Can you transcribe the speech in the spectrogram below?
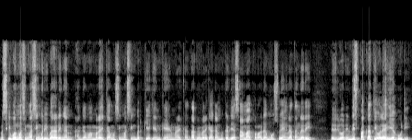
meskipun masing-masing beribadah dengan agama mereka, masing-masing berkeyakinan keyakinan mereka, tapi mereka akan bekerja sama kalau ada musuh yang datang dari dari luar. Ini disepakati oleh Yahudi.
